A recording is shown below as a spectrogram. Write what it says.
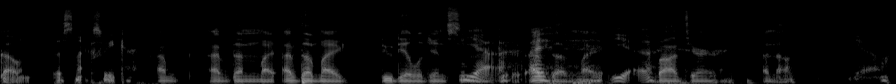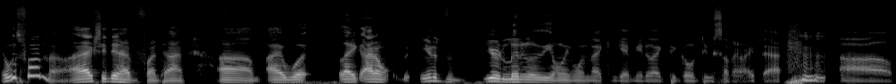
go this next weekend. I'm. I've done my I've done my due diligence. Yeah, I've I- done my Yeah, volunteering enough. yeah. It was fun though. I actually did have a fun time. Um, I would like I don't. you know the, you're literally the only one that can get me to like to go do something like that. Um,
